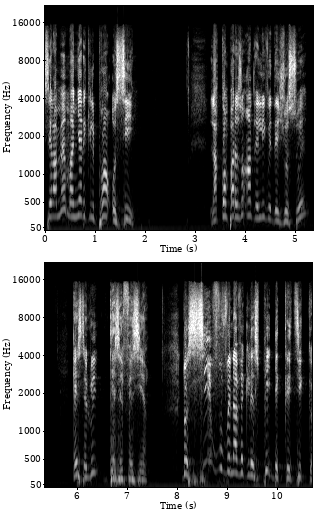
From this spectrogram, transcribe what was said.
C'est la même manière qu'il prend aussi la comparaison entre le livre de Josué et celui des Éphésiens. Donc si vous venez avec l'esprit de critique,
